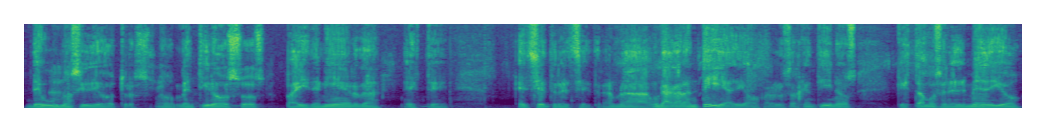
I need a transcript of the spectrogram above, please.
de unos y de otros, ¿no? mentirosos, país de mierda, este, etcétera, etcétera. Una, una garantía, digamos, para los argentinos que estamos en el medio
